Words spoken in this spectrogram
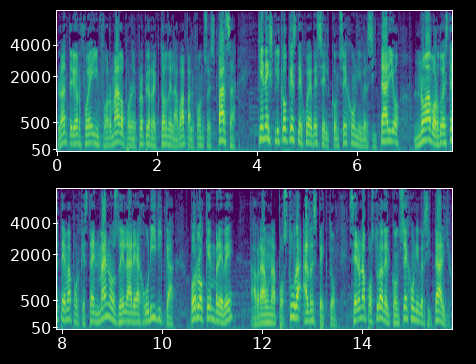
Lo anterior fue informado por el propio rector de la UAP, Alfonso Esparza, quien explicó que este jueves el Consejo Universitario no abordó este tema porque está en manos del área jurídica, por lo que en breve habrá una postura al respecto. Será una postura del Consejo Universitario.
